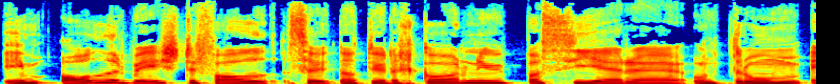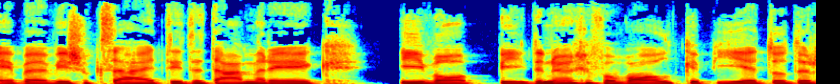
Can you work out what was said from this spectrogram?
Im allerbesten Fall sollte natürlich gar nichts passieren und darum eben, wie schon gesagt, in der Dämmerung ich will bei der Nähe von Waldgebieten oder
